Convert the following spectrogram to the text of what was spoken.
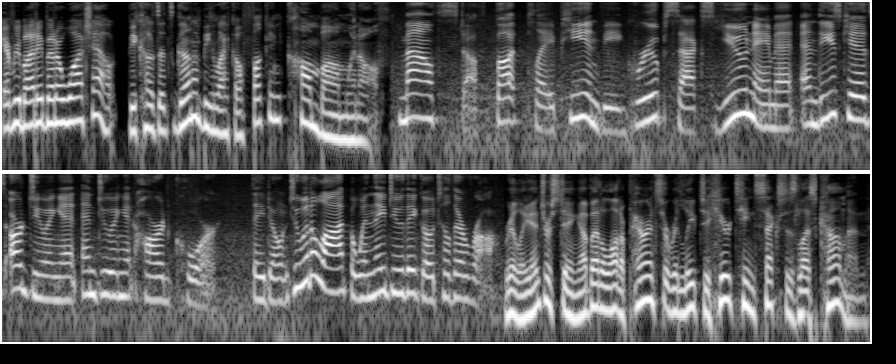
everybody better watch out because it's gonna be like a fucking cum bomb went off. Mouth stuff, butt play, P and V, group sex, you name it, and these kids are doing it and doing it hardcore. They don't do it a lot, but when they do, they go till they're raw. Really interesting. I bet a lot of parents are relieved to hear teen sex is less common.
